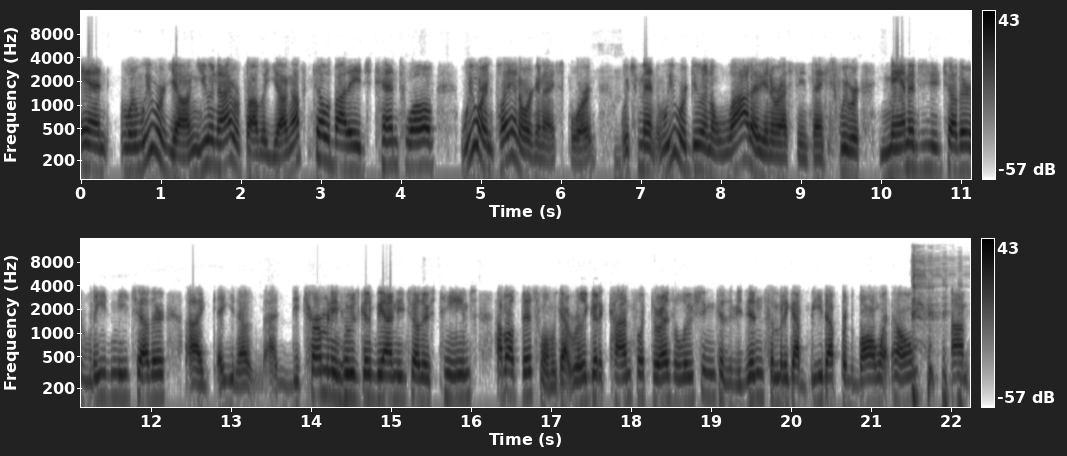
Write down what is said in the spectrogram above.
And when we were young, you and I were probably young, up until about age ten, twelve, we weren't playing organized sport, which meant we were doing a lot of interesting things. We were managing each other, leading each other, uh, you know, uh, determining who's going to be on each other's teams. How about this one? We got really good at conflict resolution because if you didn't, somebody got beat up or the ball went home. um,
